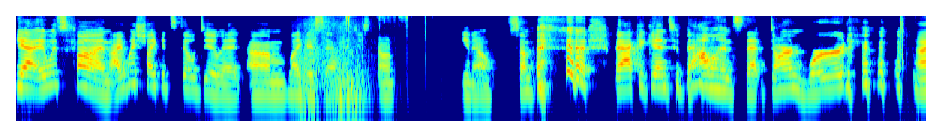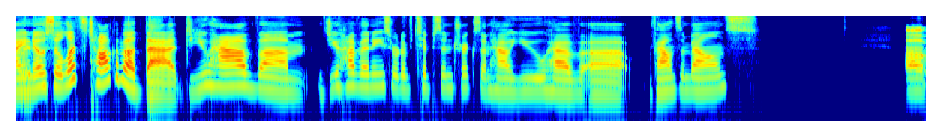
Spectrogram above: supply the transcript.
Yeah, it was fun. I wish I could still do it. Um, like I said, I just don't, you know, something back again to balance that darn word. I know. So let's talk about that. Do you have um do you have any sort of tips and tricks on how you have uh found some balance? um,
